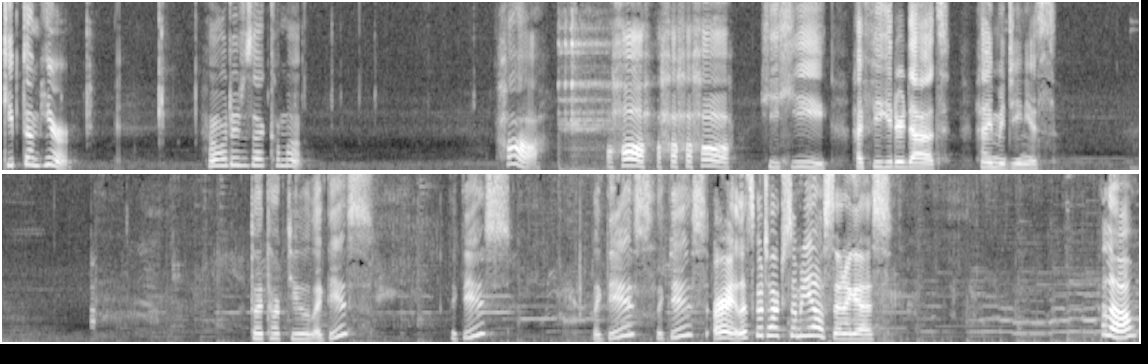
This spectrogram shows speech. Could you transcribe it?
keep them here. How does that come up? Ha! Aha! Ha ha ha ha! Hee hee! I figured it out. I'm a genius. Do I talk to you like this? Like this? Like this? Like this? Alright, let's go talk to somebody else then, I guess. Hello?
